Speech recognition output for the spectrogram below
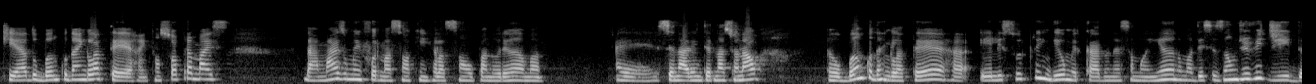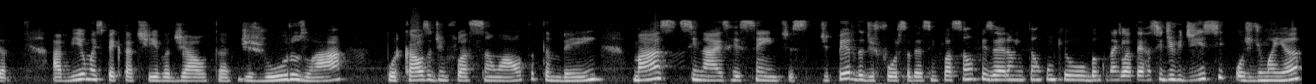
que é a do Banco da Inglaterra. Então, só para mais dar mais uma informação aqui em relação ao panorama é, cenário internacional, o Banco da Inglaterra ele surpreendeu o mercado nessa manhã numa decisão dividida. Havia uma expectativa de alta de juros lá, por causa de inflação alta também, mas sinais recentes de perda de força dessa inflação fizeram então com que o Banco da Inglaterra se dividisse hoje de manhã,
